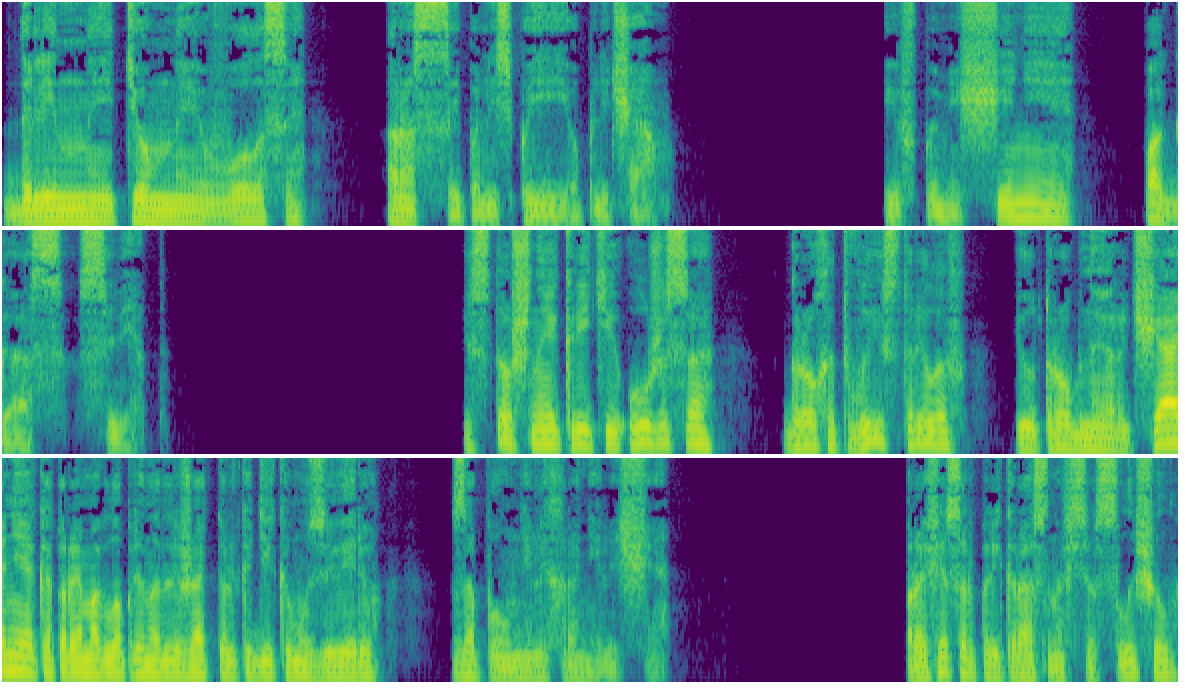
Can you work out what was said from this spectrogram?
Длинные темные волосы рассыпались по ее плечам. И в помещении погас свет. Истошные крики ужаса, грохот выстрелов и утробное рычание, которое могло принадлежать только дикому зверю, заполнили хранилище. Профессор прекрасно все слышал,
